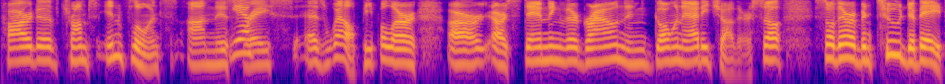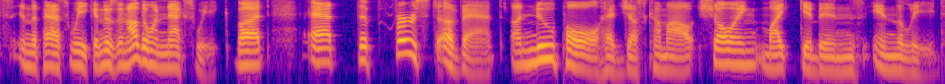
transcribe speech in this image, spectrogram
part of Trump's influence on this Yeah. race as well. People are are are standing their ground and going at each other. So so there have been two debates in the past week and there's another one next week. But at the first event, a new poll had just come out showing Mike Gibbons in the lead.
